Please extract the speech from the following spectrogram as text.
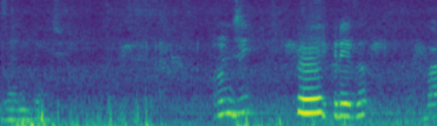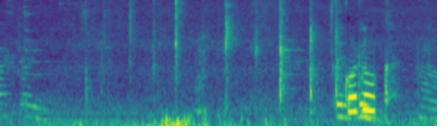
झाली त्यांची. रुंजी हम्म इकडे ग. करू? हा?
